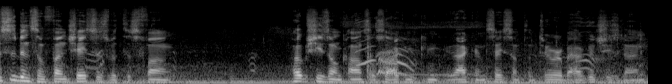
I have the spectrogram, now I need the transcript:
This has been some fun chases with this Feng. Hope she's on console so I can, can I can say something to her about how good she's done.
